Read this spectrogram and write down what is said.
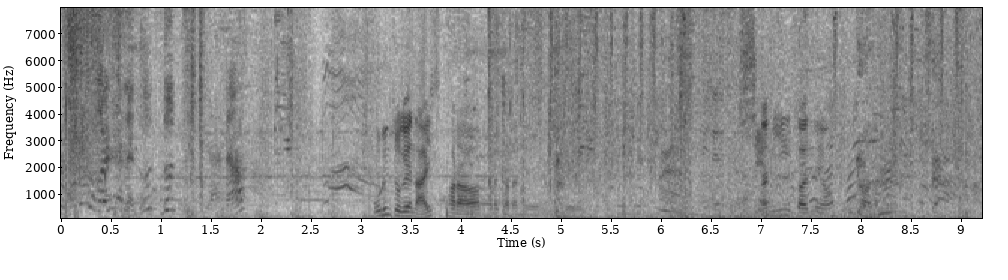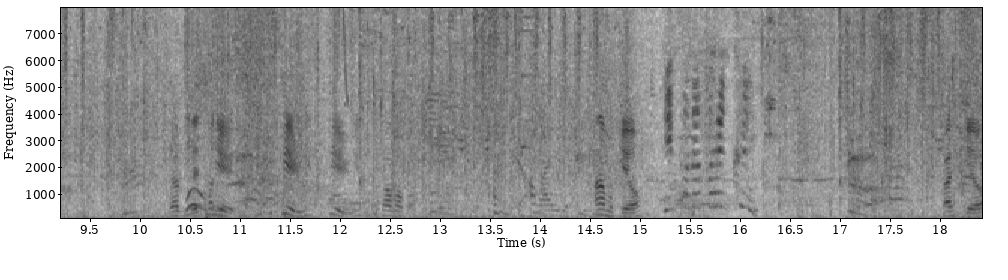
그걸 하나도 놓치지 않아. 오른쪽에 나이스 파라 파라 잘하네요. 네. 난 이길 것 같네요. 야내 턴이. 위스필 위스필 위스필 잡아봐 하나 볼게요. 빠질게요.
